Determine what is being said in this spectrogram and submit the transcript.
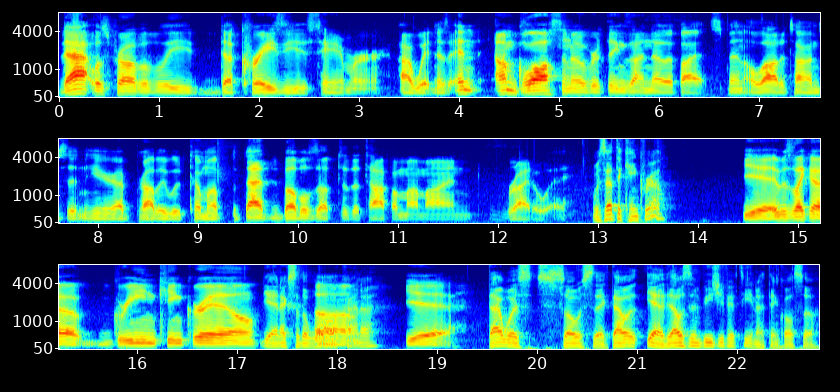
That was probably the craziest hammer I witnessed. And I'm glossing over things I know. If I spent a lot of time sitting here, I probably would come up, but that bubbles up to the top of my mind right away. Was that the kink rail? Yeah, it was like a green kink rail. Yeah, next to the wall, Um, kind of. Yeah. That was so sick. That was yeah, that was in VG15, I think, also.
